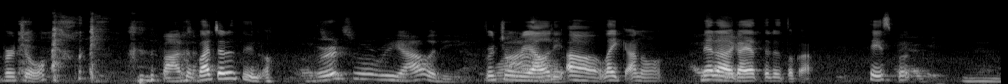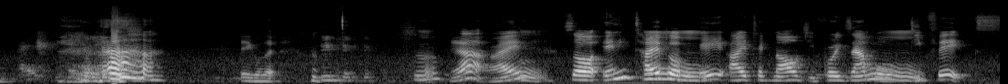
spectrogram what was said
?virtual. バーチャルっていうの Virtual reality. ?virtual reality? あ、like あの、メタがやってるとか。Facebook? 英語で。うん Yeah, right? Mm. So, any type of Mm. AI technology, for example, Mm. deepfakes.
